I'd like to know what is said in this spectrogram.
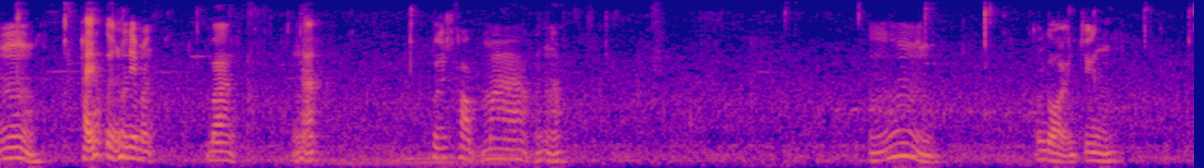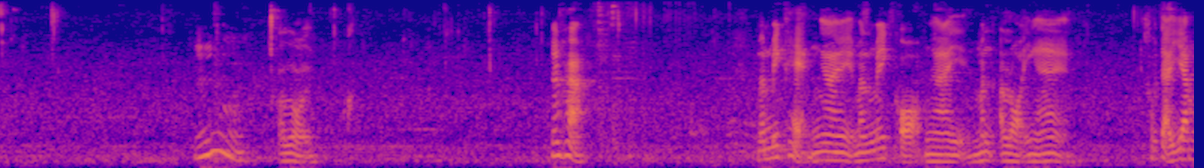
อืมใครชอบกินทุเรียนมันบ้างนะเพื่อนชอบมากนะอืมอร่อยจริง อืมอร่อยนี่ค่ะ มันไม่แข็งไง มันไม่กรอบไง มันอร่อยไง เข้าใจยัง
